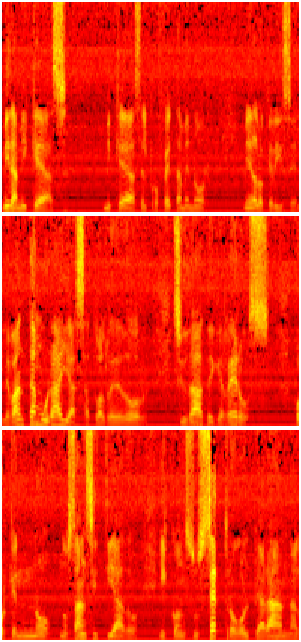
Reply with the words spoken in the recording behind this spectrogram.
Mira Miqueas, Miqueas el profeta menor. Mira lo que dice, levanta murallas a tu alrededor, ciudad de guerreros, porque no, nos han sitiado y con su cetro golpearán al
